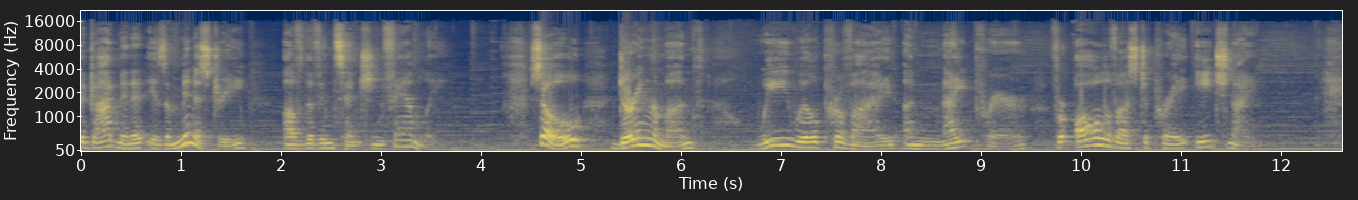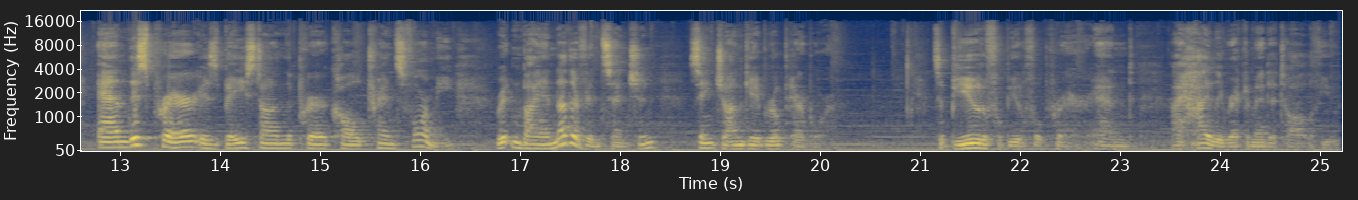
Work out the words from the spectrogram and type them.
the God Minute is a ministry of the Vincentian family. So, during the month, we will provide a night prayer for all of us to pray each night. And this prayer is based on the prayer called Transform Me, written by another Vincentian, St. John Gabriel Perboyre. It's a beautiful, beautiful prayer, and I highly recommend it to all of you.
